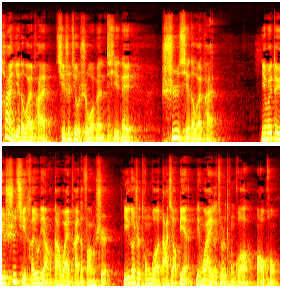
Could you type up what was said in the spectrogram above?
汗液的外排其实就是我们体内湿邪的外排，因为对于湿气，它有两大外排的方式，一个是通过大小便，另外一个就是通过毛孔。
